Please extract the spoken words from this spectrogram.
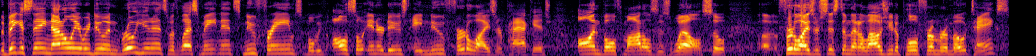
The biggest thing, not only are we doing row units with less maintenance, new frames, but we've also introduced a new fertilizer package on both models as well. So a fertilizer system that allows you to pull from remote tanks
